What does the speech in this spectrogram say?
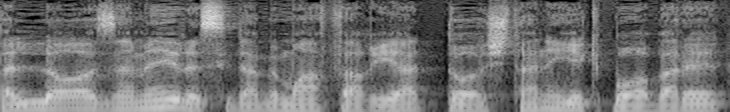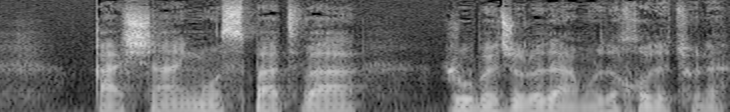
و لازمه رسیدن به موفقیت داشتن یک باور قشنگ مثبت و رو به جلو در مورد خودتونه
